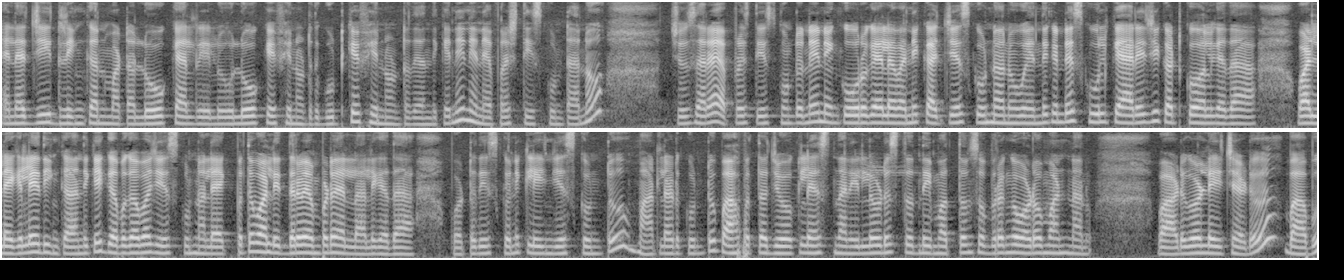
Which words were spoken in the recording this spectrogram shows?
ఎనర్జీ డ్రింక్ అనమాట లో క్యాలరీలు లో కెఫిన్ ఉంటుంది గుడ్ కెఫిన్ ఉంటుంది. అందుకని నేను ఎఫ్రెష్ తీసుకుంటాను. చూసారా ఎఫ్రెష్ తీసుకుంటూనే నేను కూరగాయలు అవన్నీ కట్ చేసుకుంటున్నాను. ఎందుకంటే స్కూల్ క్యారేజీ కట్టుకోవాలి కదా. వాళ్ళు ఎగలేదు ఇంకా. అందుకే గబగబా చేసుకుంటున్నాను లేకపోతే వాళ్ళు ఇద్దరు వెంపడం వెళ్ళాలి కదా. పొట్టు తీసుకొని క్లీన్ చేసుకుంటూ మాట్లాడుకుంటూ పాపతో జోకులు వేస్తున్నాను. ఇల్లు ఉడుస్తుంది మొత్తం శుభ్రంగా వడవమంటున్నాను వాడు కూడా లేచాడు. బాబు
